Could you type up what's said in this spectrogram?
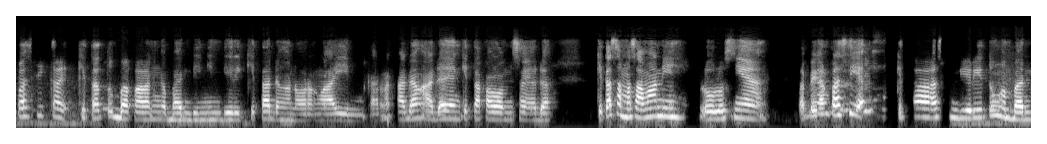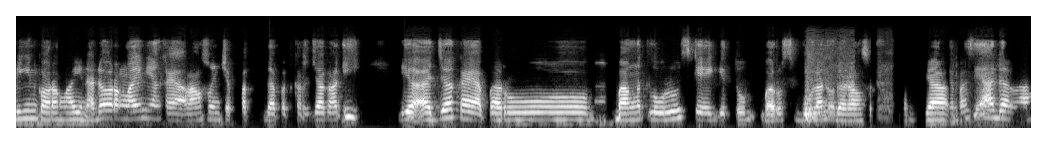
pasti kita tuh bakalan ngebandingin diri kita dengan orang lain. Karena kadang ada yang kita kalau misalnya udah kita sama-sama nih lulusnya. Tapi kan pasti ya, kita sendiri tuh ngebandingin ke orang lain. Ada orang lain yang kayak langsung cepet dapat kerja kan ih dia aja kayak baru banget lulus kayak gitu baru sebulan udah langsung kerja. Ya, pasti ada lah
